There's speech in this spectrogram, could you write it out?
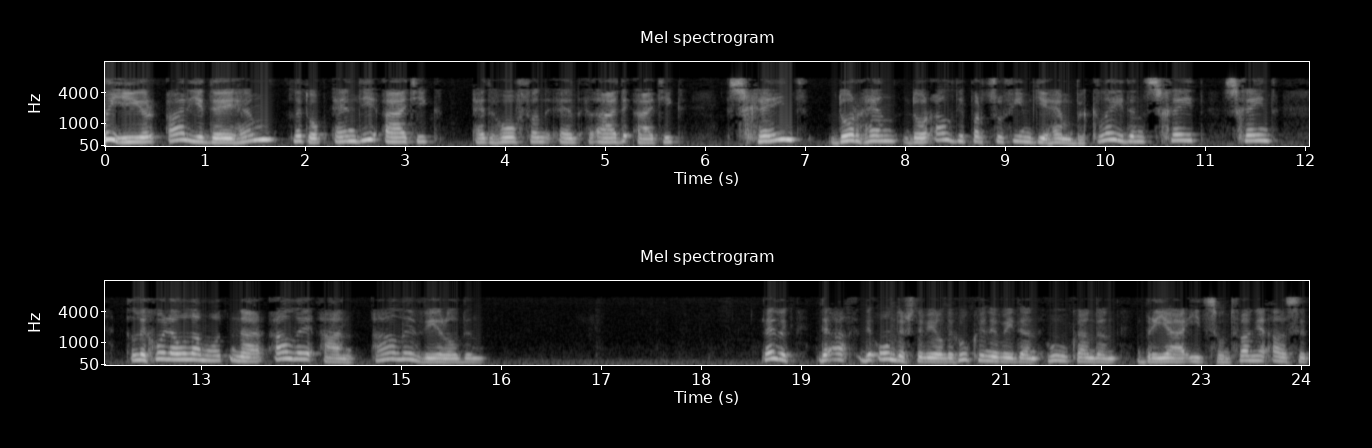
hier al je dehem, let op, en die atik, het hoofd van de atik, schijnt door hen, door al die partsofim die hem bekleden, schijnt, schijnt lechola olamot naar alle aan, alle werelden. Duidelijk, de, de onderste werelden, hoe kunnen we dan, hoe kan dan Bria iets ontvangen als, het,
